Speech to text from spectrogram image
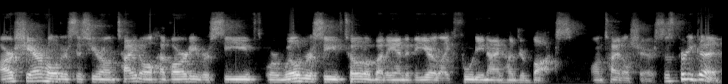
our shareholders this year on title have already received or will receive total by the end of the year like 4900 bucks on title shares. So it's pretty good.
